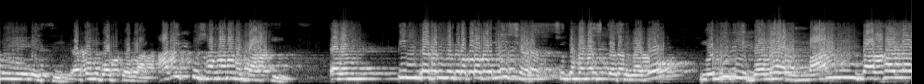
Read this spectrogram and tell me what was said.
করে গেছি এখন বর্তমান। আর একটু সামান্য বাকি। এবং তিনটা গুণের কথা বলে শেষ। শুধু হাদিসটা শোনাবো। নবীজি বলেন, মান দাখালা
